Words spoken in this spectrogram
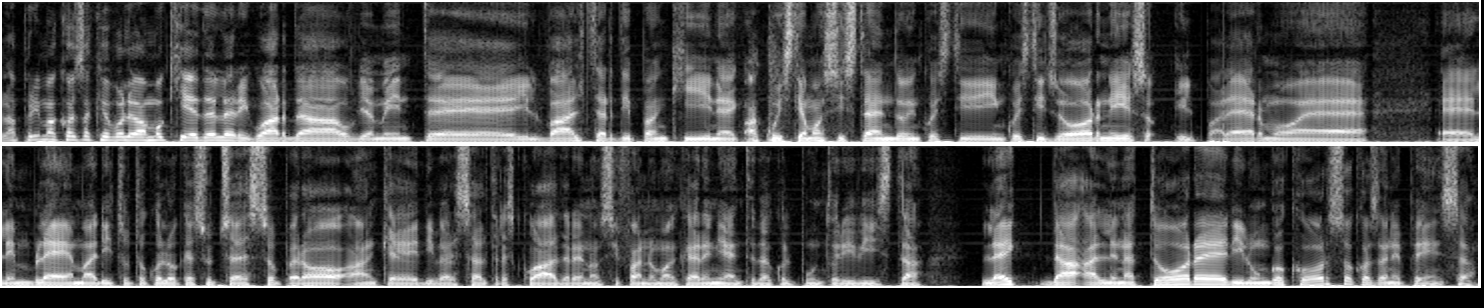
La prima cosa che volevamo chiederle riguarda ovviamente il valzer di panchine a cui stiamo assistendo in questi, in questi giorni. Il Palermo è, è l'emblema di tutto quello che è successo, però anche diverse altre squadre non si fanno mancare niente da quel punto di vista. Lei da allenatore di lungo corso cosa ne pensa?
